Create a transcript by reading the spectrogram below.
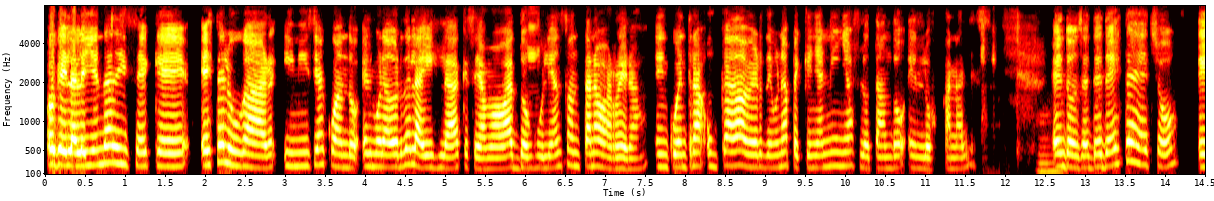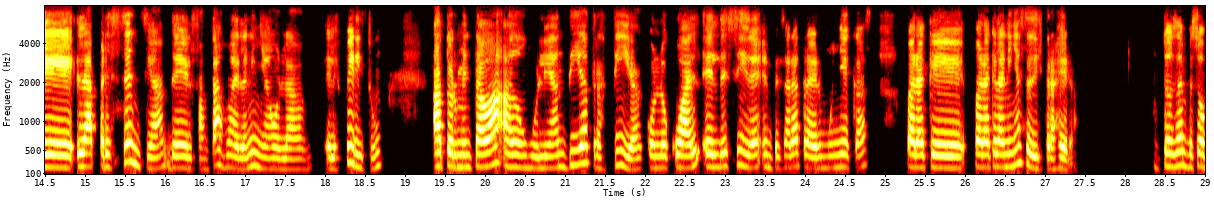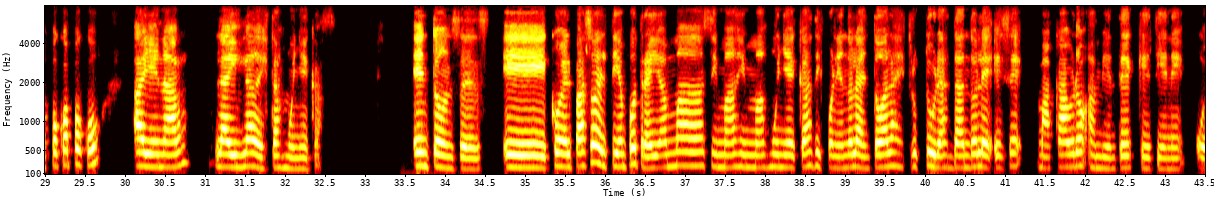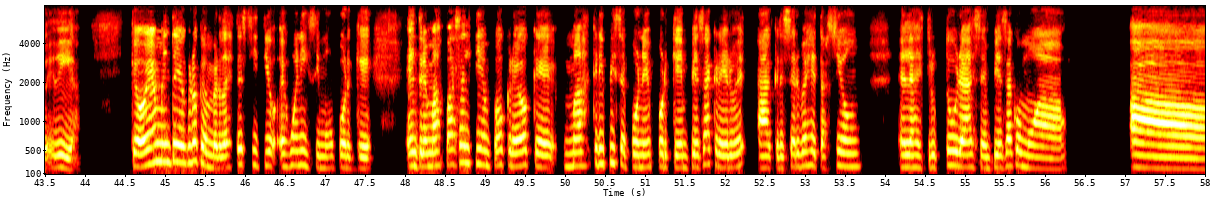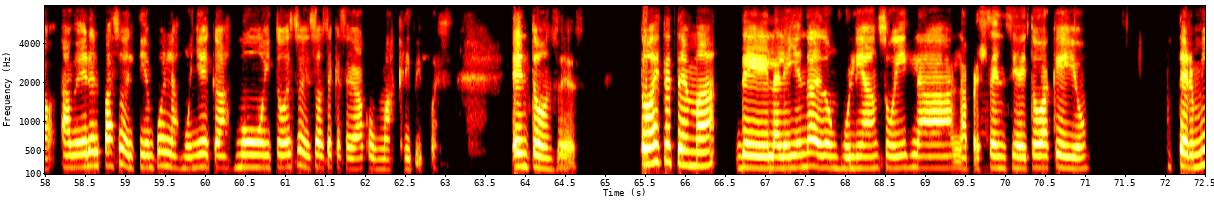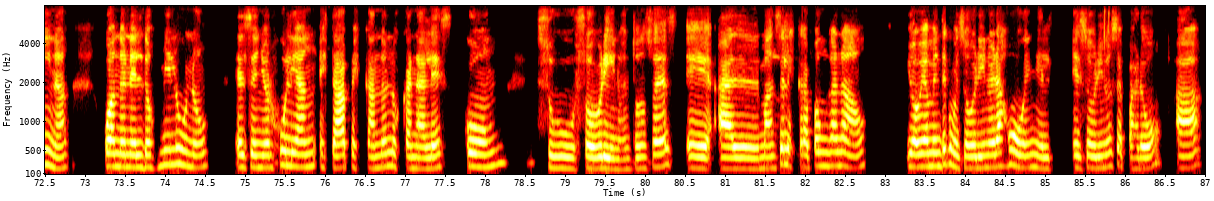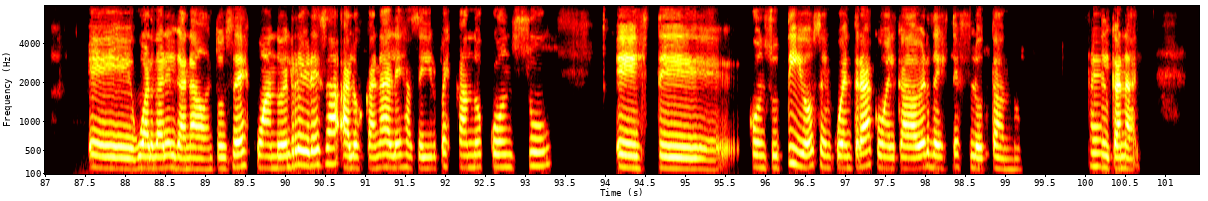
ok, la leyenda dice que este lugar inicia cuando el morador de la isla, que se llamaba Don Julián Santana Barrera, encuentra un cadáver de una pequeña niña flotando en los canales. Entonces, desde este hecho, eh, la presencia del fantasma de la niña o el espíritu atormentaba a don Julián día tras día, con lo cual él decide empezar a traer muñecas para que, para que la niña se distrajera. Entonces empezó poco a poco a llenar la isla de estas muñecas. Entonces, eh, con el paso del tiempo traía más y más y más muñecas, disponiéndolas en todas las estructuras, dándole ese macabro ambiente que tiene hoy día. Que obviamente yo creo que en verdad este sitio es buenísimo porque entre más pasa el tiempo, creo que más creepy se pone porque empieza a, creer, a crecer vegetación en las estructuras, se empieza como a, a, a ver el paso del tiempo en las muñecas, mo y todo eso, eso hace que se vea como más creepy, pues. Entonces, todo este tema de la leyenda de Don Julián, su isla, la presencia y todo aquello, termina cuando en el 2001 el señor Julián estaba pescando en los canales con su sobrino. Entonces, eh, al man se le escapa un ganado y obviamente como el sobrino era joven, el, el sobrino se paró a eh, guardar el ganado. Entonces, cuando él regresa a los canales a seguir pescando con su este con su tío, se encuentra con el cadáver de este flotando en el canal.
